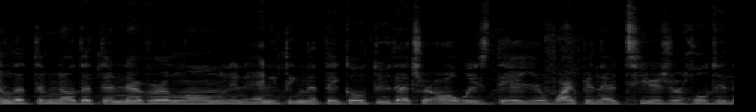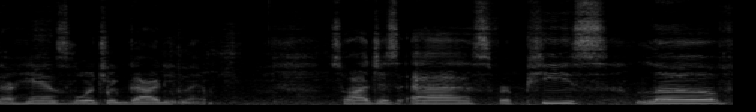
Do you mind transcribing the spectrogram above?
and let them know that they're never alone in anything that they go through, that you're always there. You're wiping their tears, you're holding their hands, Lord, you're guiding them. So I just ask for peace, love,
